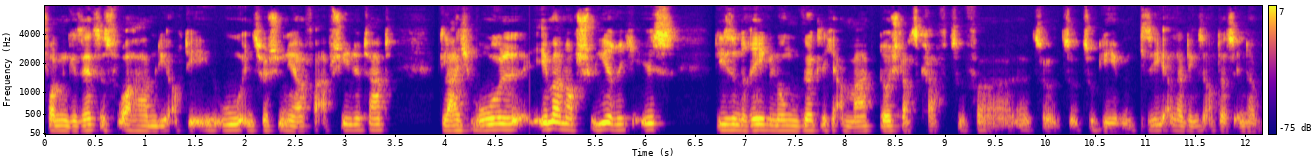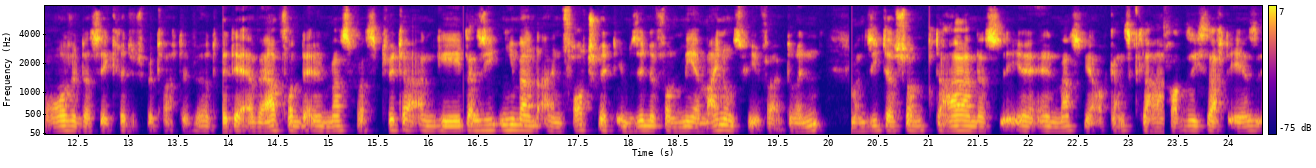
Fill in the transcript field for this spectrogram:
von Gesetzesvorhaben, die auch die EU inzwischen ja verabschiedet hat, gleichwohl immer noch schwierig ist, diesen Regelungen wirklich am Markt Durchschlagskraft zu, zu, zu, zu geben. Ich sehe allerdings auch, dass in der Branche das sehr kritisch betrachtet wird. Der Erwerb von Elon Musk, was Twitter angeht, da sieht niemand einen Fortschritt im Sinne von mehr Meinungsvielfalt drin. Man sieht das schon daran, dass Elon Musk ja auch ganz klar von sich sagt, er ist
